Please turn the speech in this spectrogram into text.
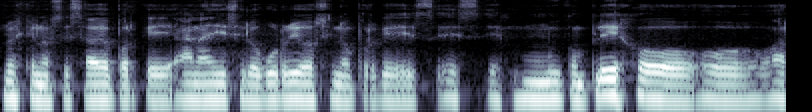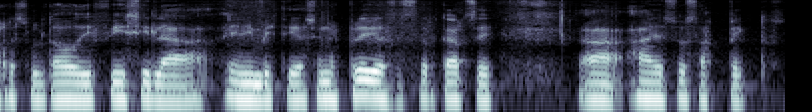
no es que no se sabe porque a nadie se le ocurrió, sino porque es, es, es muy complejo o, ha resultado difícil en investigaciones previas acercarse a, a esos aspectos.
